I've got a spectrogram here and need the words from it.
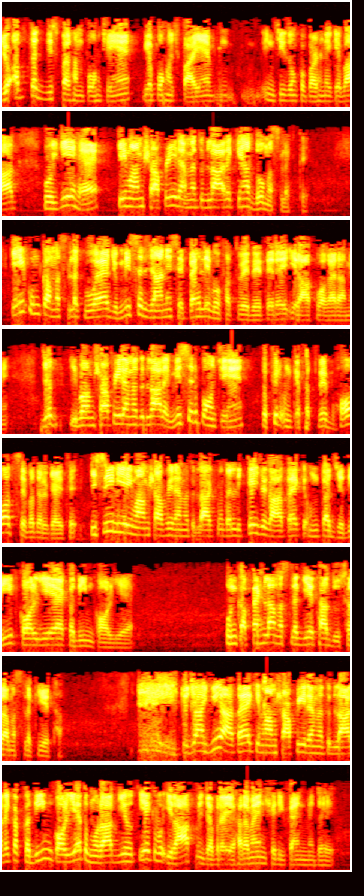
جو اب تک جس پر ہم پہنچے ہیں یا پہنچ پائے ہیں ان چیزوں کو پڑھنے کے بعد، وہ یہ ہے کہ امام شافعی رحمت اللہ علیہ کے یہاں دو مسلک تھے۔ ایک ان کا مسلک وہ ہے جو مصر جانے سے پہلے وہ فتوے دیتے رہے عراق وغیرہ میں۔ جب امام شافی رحمت اللہ علیہ مصر پہنچے ہیں تو پھر ان کے فتوے بہت سے بدل گئے تھے۔ اسی لیے امام شافی رحمت اللہ کے متعلق کئی جگہ آتا ہے کہ ان کا جدید کال یہ ہے، قدیم کال یہ ہے۔ ان کا پہلا مسلک یہ تھا، دوسرا مسلک یہ تھا۔ تو جہاں یہ آتا ہے کہ امام شافی رحمت اللہ علیہ کا قدیم کال یہ ہے، تو مراد یہ ہوتی ہے کہ وہ عراق میں جب رہے، حرمین شریفین میں رہے۔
